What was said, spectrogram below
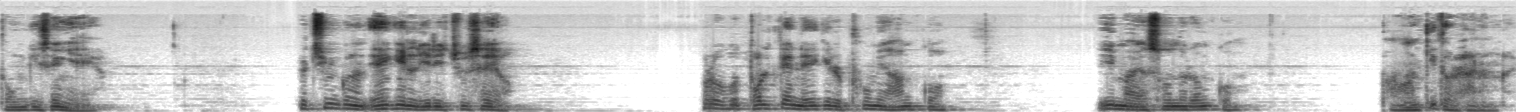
동기생이에요. 그 친구는 애기를 이리 주세요. 그리고 돌땐 애기를 품에 안고 이마에 손을 얹고 방언 기도를 하는 거예요.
